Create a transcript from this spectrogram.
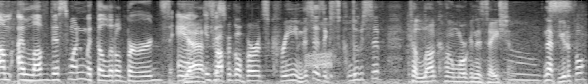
Um, I love this one with the little birds. And yes, is this, Tropical Birds Cream. This is exclusive to Lug Home Organization. Isn't that beautiful?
